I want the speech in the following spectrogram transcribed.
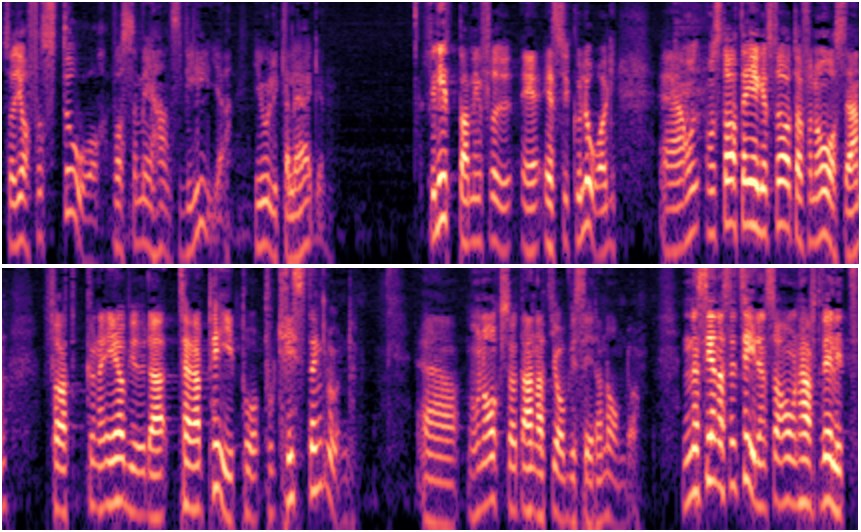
Så jag förstår vad som är hans vilja i olika lägen. Filippa, min fru, är, är psykolog. Eh, hon, hon startade eget företag för några år sedan för att kunna erbjuda terapi på, på kristen grund. Eh, hon har också ett annat jobb vid sidan om. Då. Den senaste tiden så har hon haft väldigt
